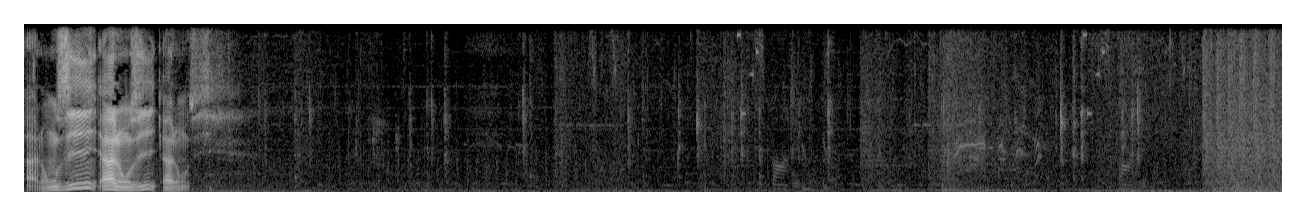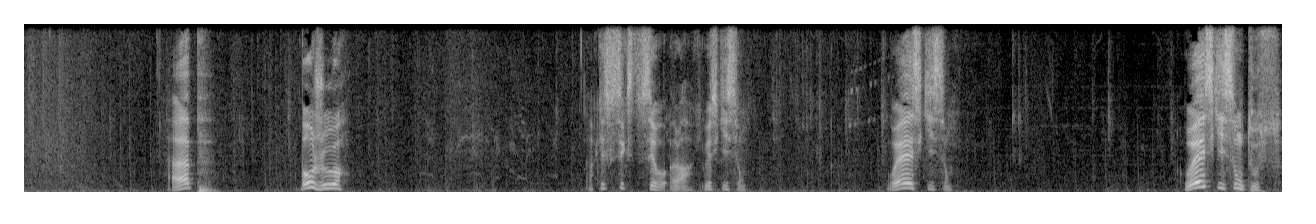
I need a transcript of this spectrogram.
Allons-y, allons-y, allons-y. Hop. Bonjour. Alors qu'est-ce que c'est que ces... Alors, où est-ce qu'ils sont? Où est-ce qu'ils sont? Où est-ce qu'ils sont tous?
